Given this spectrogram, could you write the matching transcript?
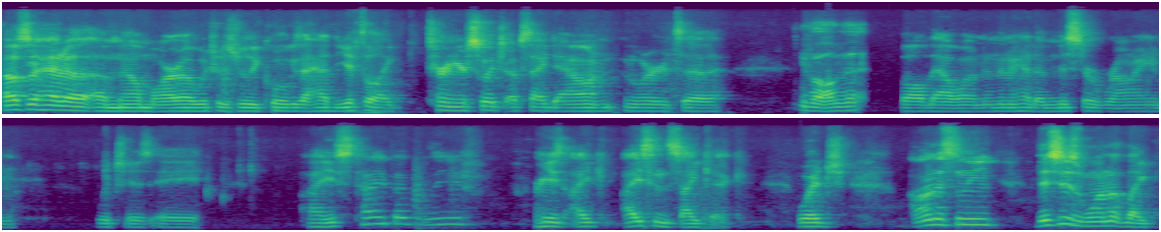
I also had a, a Malmara, which was really cool because I had you have to like turn your switch upside down in order to Evolve it. evolve that one. And then I had a Mr. Rime, which is a ice type, I believe. Or he's ice and psychic, which honestly, this is one of like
